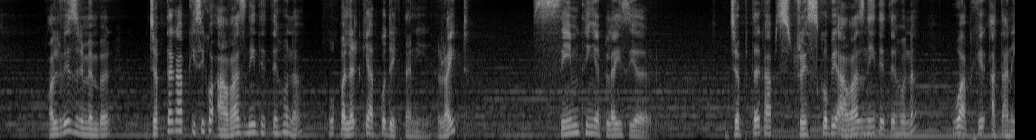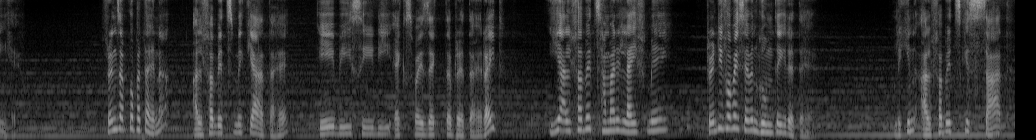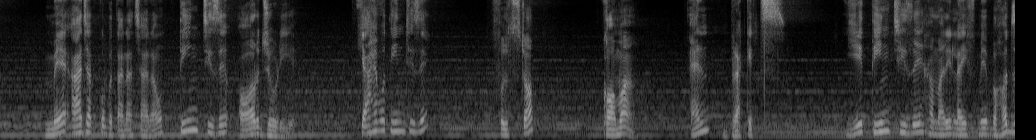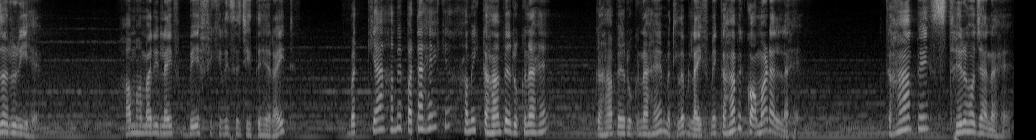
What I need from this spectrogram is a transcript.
ऑलवेज रिमेंबर जब तक आप किसी को आवाज़ नहीं देते हो ना, वो पलट के आपको देखता नहीं है राइट सेम थिंग अप्लाइज यर जब तक आप स्ट्रेस को भी आवाज़ नहीं देते हो ना, वो आपके आता नहीं है। फ्रेंड्स आपको पता है ना अल्फ़ाबेट्स में क्या आता है? A B C D X Y Z तब रहता है राइट ये अल्फ़ाबेट्स हमारी लाइफ में ट्वेंटी फोर बाई सेवन घूमते ही रहते हैं। लेकिन अल्फ़ाबेट्स के साथ मैं आज आपको बताना चाह रहा हूँ, तीन चीज़ें और जोड़िए। क्या है वो तीन चीज़ें? Full stop comma and brackets ये तीन चीज़ें हमारी लाइफ में बहुत ज़रूरी है। हम हमारी लाइफ बेफिक्री से जीते हैं राइट बट क्या हमें पता है क्या? हमें कहाँ पे रुकना है? कहाँ पे रुकना है? मतलब लाइफ में कहाँ पे कॉमा डालना है? कहाँ पे स्थिर हो जाना है?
